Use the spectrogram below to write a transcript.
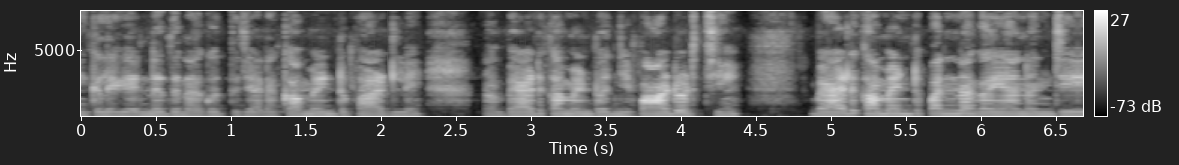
ನಿಕಲೆಗ್ ಎನ್ನದನ ಗೊತ್ತುಜಿ ಆಂಡ ಕಮೆಂಟ್ ಪಾಡ್ಲೆ. ಬ್ಯಾಡ್ ಕಮೆಂಟ್ ಒಂಜಿ ಪಾಡೊಡ್ಚಿ. ಬ್ಯಾಡ್ ಕಮೆಂಟ್ ಪನ್ನಗ ಯಾನೊಂಜಿ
